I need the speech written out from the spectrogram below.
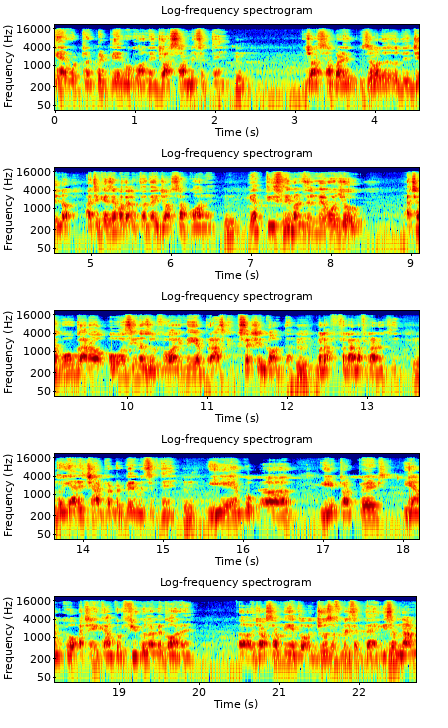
यार वो ट्रम्पेट प्लेयर वो कौन है? जॉर्ज साहब मिल सकते हैं। जॉर्ज साहब बड़े ज़बरदस्त होते हैं। जिन अच्छा कैसे पता लगता था जॉर्ज साहब कौन है? यार तीसरी मंजिल में वो जो अच्छा वो गाना ओ हसीना जुल्फों वाली में या ब्रास सेक्शन कौन था? बोला फलाना फलाना थे। तो यार ये चार ट्रम्पेट प्लेयर मिल सकते हैं। ये हमको ये ट्रम्पेट ये हमको अच्छा एक काम करो फ्यूगोला में कौन है? साहब नहीं है तो जोसेफ मिल सकता है। ये सब नाम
